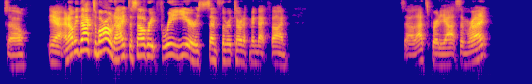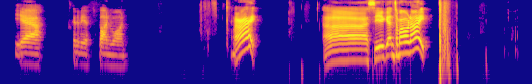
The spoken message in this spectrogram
So, yeah, and I'll be back tomorrow night to celebrate three years since the return of Midnight Fun. So that's pretty awesome, right? Yeah, it's gonna be a fun one. All right. Uh, see you again tomorrow night.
